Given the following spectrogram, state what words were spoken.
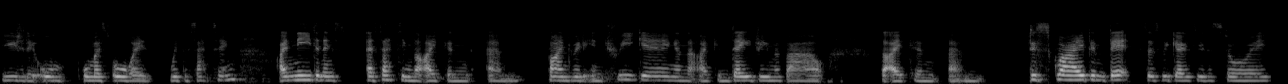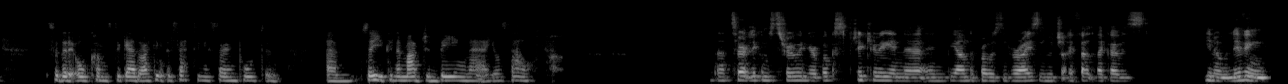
usually all, almost always with the setting i need an a setting that i can um, find really intriguing and that i can daydream about that I can um, describe in bits as we go through the story so that it all comes together. I think the setting is so important. Um, so you can imagine being there yourself. That certainly comes through in your books, particularly in uh, in Beyond the Frozen Horizon, which I felt like I was, you know, living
